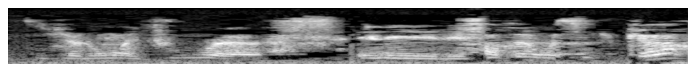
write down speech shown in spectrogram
petits violons et tout, et les chanteurs aussi du chœur.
